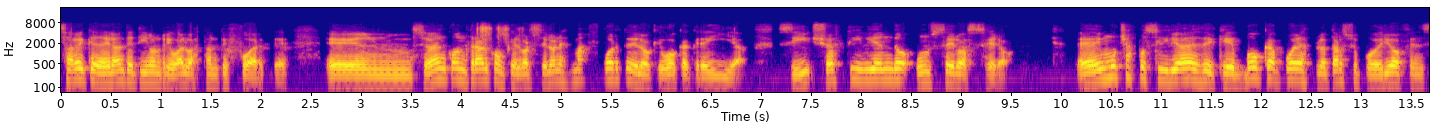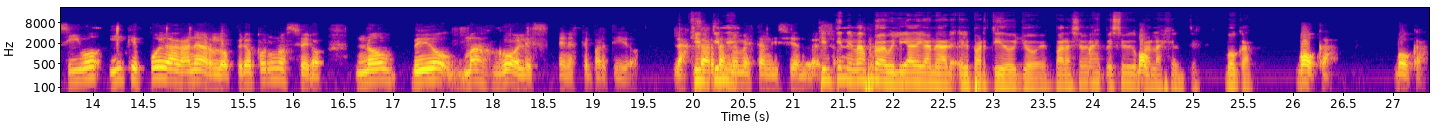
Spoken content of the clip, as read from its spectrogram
sabe que delante tiene un rival bastante fuerte. se va a encontrar con que el Barcelona es más fuerte de lo que Boca creía. ¿sí? Yo estoy viendo un 0 a 0. Eh, hay muchas posibilidades de que Boca pueda explotar su poderío ofensivo y que pueda ganarlo, pero por 1 a 0. No veo más goles en este partido. Las cartas no me están diciendo eso. ¿Quién tiene más probabilidad de ganar el partido, Joe? Para ser más específico para la gente. Boca. Boca. Boca.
